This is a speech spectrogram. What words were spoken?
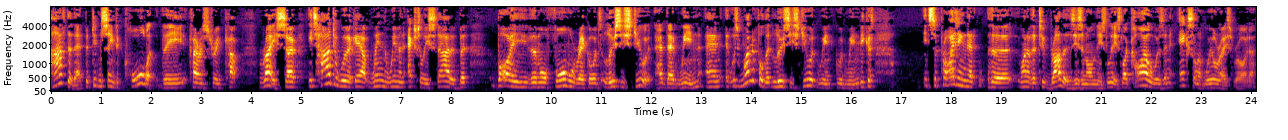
after that, but didn't seem to call it the Clarence Street Cup race. So it's hard to work out when the women actually started, but by the more formal records, Lucy Stewart had that win, and it was wonderful that Lucy Stewart win, could win because it's surprising that her one of her two brothers isn't on this list. Like Kyle was an excellent wheel race rider,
